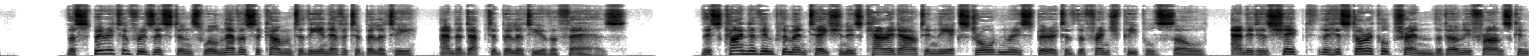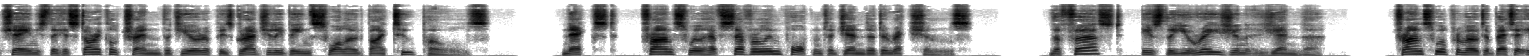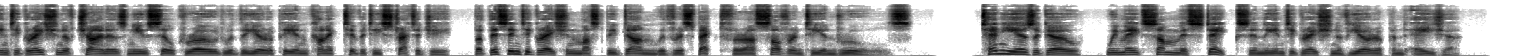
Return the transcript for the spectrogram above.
The spirit of resistance will never succumb to the inevitability and adaptability of affairs. This kind of implementation is carried out in the extraordinary spirit of the French people's soul, and it has shaped the historical trend that only France can change the historical trend that Europe is gradually being swallowed by two poles. Next, France will have several important agenda directions. The first, is the Eurasian agenda. France will promote a better integration of China's new Silk Road with the European connectivity strategy, but this integration must be done with respect for our sovereignty and rules. Ten years ago, we made some mistakes in the integration of Europe and Asia.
